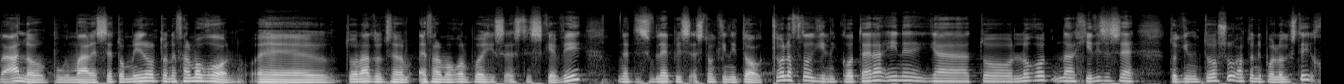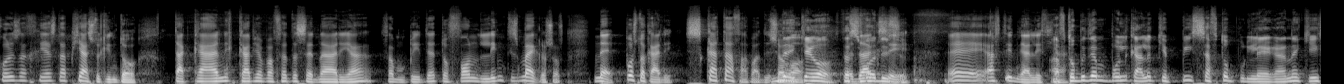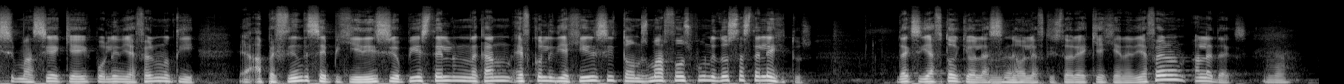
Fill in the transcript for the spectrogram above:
άλλο που μου άρεσε, το mirror των εφαρμογών. Ε, των άντρων των εφαρμογών που έχεις στη συσκευή, να τις βλέπεις στον κινητό. Και όλο αυτό γενικότερα είναι για το λόγο να χειρίζεσαι το κινητό σου από τον υπολογιστή χωρίς να χρειάζεται να πιάσει το κινητό. Τα κάνει κάποια από αυτά τα σενάρια, θα μου πείτε, το phone link της Microsoft. Ναι, πώς το κάνει; Σκατά θα απαντήσω Ναι, εγώ. κι εγώ, θα Εντάξει. συμφωνήσω. Ε, αυτή είναι η αλήθεια. Αυτό που ήταν πολύ καλό και επίσης αυτό που λέγανε και έχει σημασία και έχει πολύ ενδιαφέρον ότι ε, απευθύνεται σε επιχειρήσεις οι οποίες θέλουν να κάνουν εύκολη διαχείριση των smartphones που έχουν δώσει στα στελέχη τους. Εντάξει, γι' αυτό κιόλας Ναι. είναι όλη αυτή η ιστορία και έχει ένα ενδιαφέρον, αλλά εντάξει.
